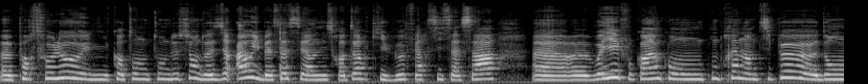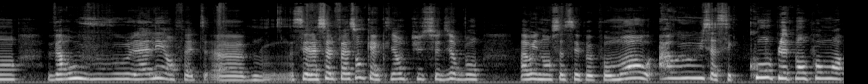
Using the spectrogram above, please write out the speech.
euh, portfolio, quand on tombe dessus, on doit se dire, ah oui, bah ça, c'est un illustrateur qui veut faire ci, ça, ça. vous voyez, il faut quand même qu'on comprenne un petit peu dans, vers où vous voulez aller, en fait. c'est la seule façon qu'un client puisse se dire, bon, ah oui non ça c'est pas pour moi ou ah oui oui ça c'est complètement pour moi.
